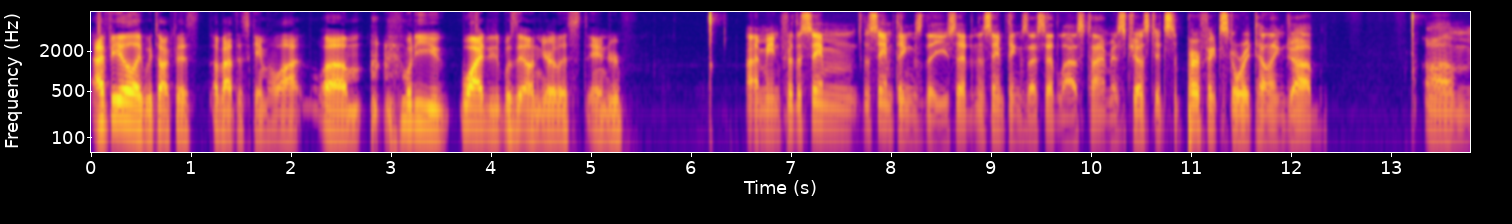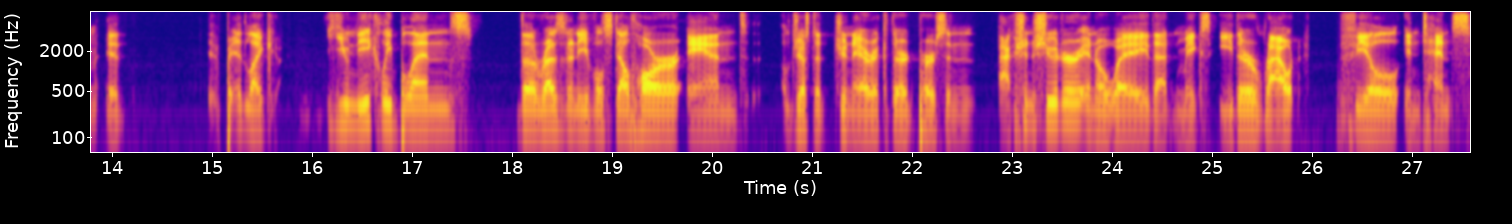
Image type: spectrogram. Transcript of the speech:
I feel like we talked this, about this game a lot. Um, what do you? Why did, was it on your list, Andrew? I mean, for the same the same things that you said and the same things I said last time. It's just it's a perfect storytelling job. Um, it it, it like uniquely blends the Resident Evil stealth horror and just a generic third person action shooter in a way that makes either route feel intense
